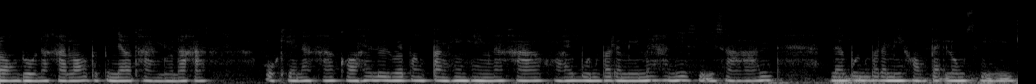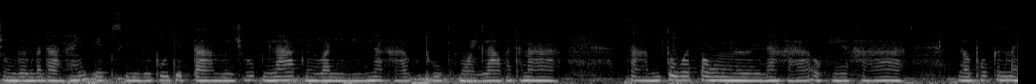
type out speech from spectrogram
ลองดูนะคะ ลองเอาไปเป็นแนวทางดูนะคะ โอเคนะคะ ขอให้รวยๆ ปังๆ เฮงๆ นะคะ ขอให้บุญบารมีแม่ฮันนี่สีอีสาน และบุญบารมีของแปะลงสีจงโดนบันดาลให้ FC หรือผู้ติดตามมีโชค มีลาบในวันนี้นะคะ ถูกหวยลาวพัฒนา 3 ตัวตรงเลยนะคะ โอเคค่ะ แล้วพบกันใหม่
